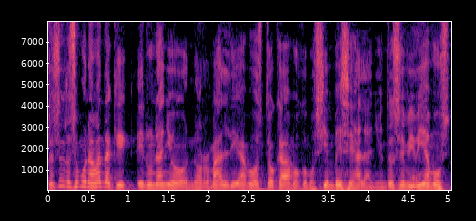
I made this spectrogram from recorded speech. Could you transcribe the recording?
Nosotros somos una banda que en un año normal, digamos, tocábamos como 100 veces al año. Entonces vivíamos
